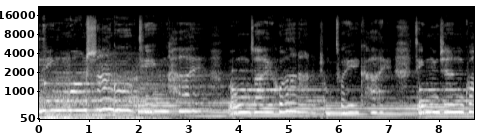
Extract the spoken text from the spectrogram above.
凝望山谷，听海，梦在昏暗中推开，听见光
